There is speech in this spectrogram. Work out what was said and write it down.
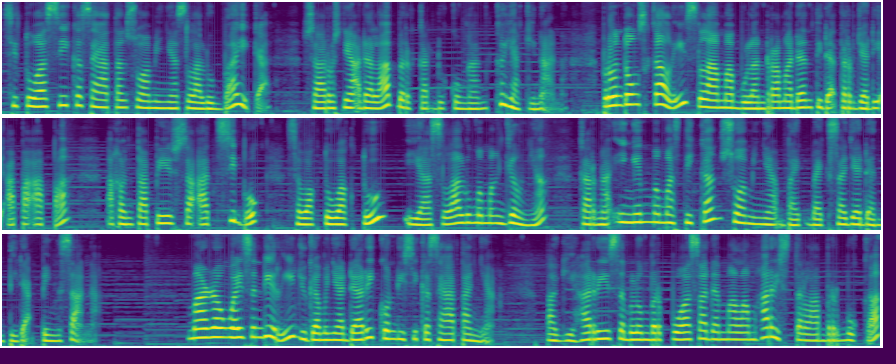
situasi kesehatan suaminya selalu baik. Seharusnya adalah berkat dukungan keyakinan. Beruntung sekali selama bulan Ramadan tidak terjadi apa-apa, akan tetapi saat sibuk, sewaktu-waktu ia selalu memanggilnya karena ingin memastikan suaminya baik-baik saja dan tidak pingsan. Ma sendiri juga menyadari kondisi kesehatannya. Pagi hari sebelum berpuasa dan malam hari setelah berbuka,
